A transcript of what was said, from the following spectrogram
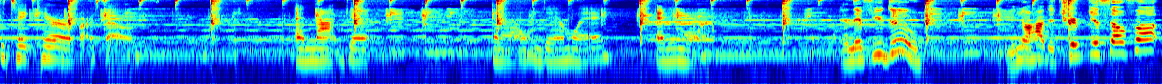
to take care of ourselves and not get in our own damn way anymore. And if you do, you know how to trip yourself up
